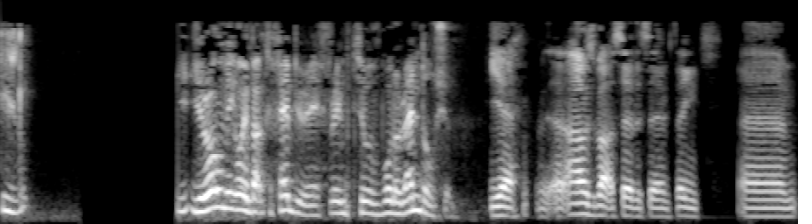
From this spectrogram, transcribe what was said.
he's. You're only going back to February for him to have won a Rendlesham. Yeah, I was about to say the same thing. Um,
